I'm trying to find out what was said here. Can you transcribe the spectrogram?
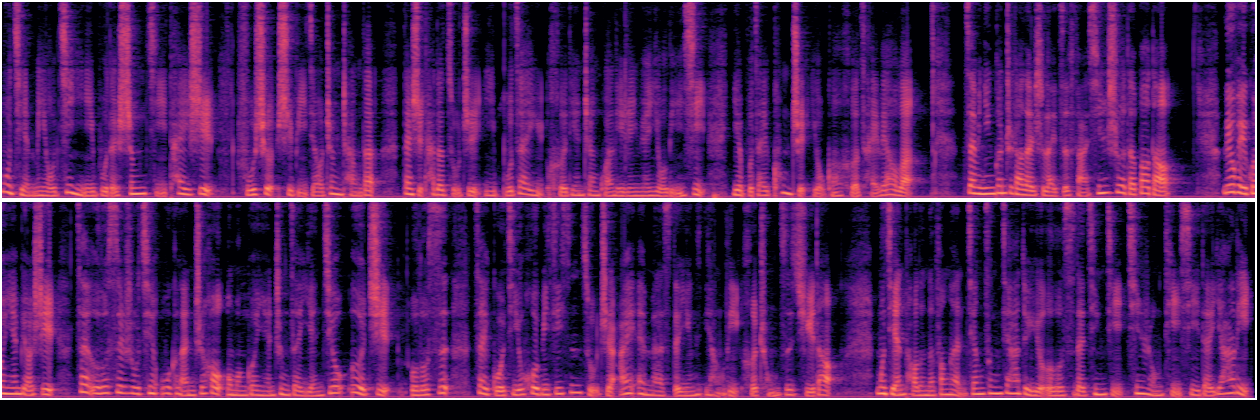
目前没有进一步的升级态势，辐射是比较正常的。但是，他的组织已不再与核电站管理人员有联系，也不再控制有关核材料了。再为您关注到的是来自法新社的报道。六位官员表示，在俄罗斯入侵乌克兰之后，欧盟官员正在研究遏制俄罗斯在国际货币基金组织 （IMS） 的影响力和重资渠道。目前讨论的方案将增加对于俄罗斯的经济金融体系的压力，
